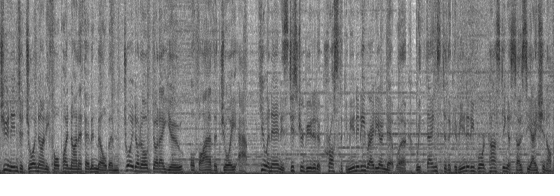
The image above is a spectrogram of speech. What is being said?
Tune in to Joy 94.9 FM in Melbourne, joy.org.au, or via the Joy app. QNN is distributed across the Community Radio Network with thanks to the Community Broadcasting Association of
